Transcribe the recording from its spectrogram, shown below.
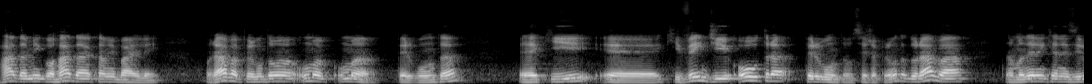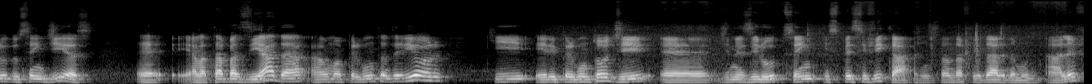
Hadamigo, Hadakamibailei. O Rava perguntou uma, uma pergunta é, que, é, que vem de outra pergunta, ou seja, a pergunta do Rava, na maneira em que a Nezirut dos 100 dias, é, ela está baseada a uma pergunta anterior que ele perguntou de é, de Nezirut sem especificar. A gente está da Fiodale da Mud Aleph.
